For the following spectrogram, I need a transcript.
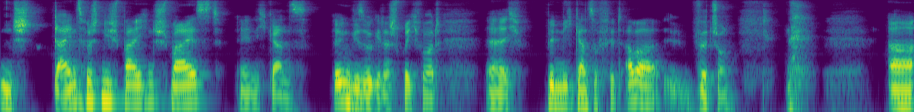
einen Stein zwischen die Speichen schmeißt. Nee, nicht ganz. Irgendwie so geht das Sprichwort. Äh, ich bin nicht ganz so fit, aber wird schon. Uh,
